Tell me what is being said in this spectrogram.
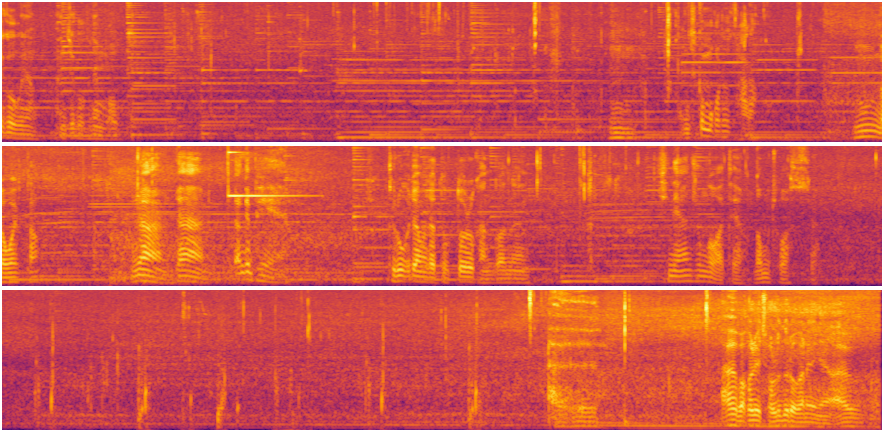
찍어 그냥 안 찍어 그냥 먹어. 음, 안 찍어 먹어도 달아. 음, 너무 맛있다. 야, 야, 짱캠피. 들어오자마자 독도를 간 거는 신의 한 수인 것 같아요. 너무 좋았어요. 아유, 아유 막걸리 절로 들어가네 그냥. 아유.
